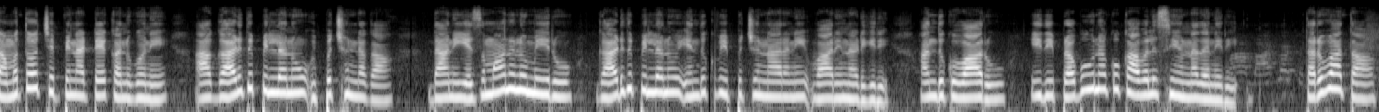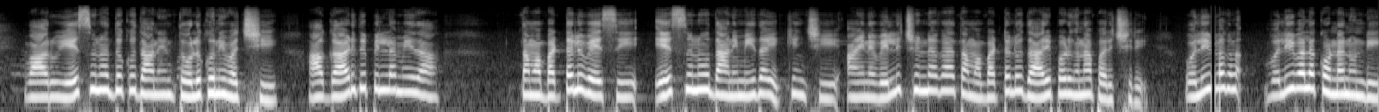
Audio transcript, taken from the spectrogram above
తమతో చెప్పినట్టే కనుగొని ఆ గాడిద పిల్లను విప్పుచుండగా దాని యజమానులు మీరు గాడిద పిల్లను ఎందుకు విప్పుచున్నారని వారిని అడిగిరి. అందుకు వారు ఇది ప్రభువునకు కావలసి ఉన్నదనిరి. తరువాత వారు ఏసునొద్దకు దానిని తోలుకొని వచ్చి ఆ గాడిద పిల్ల మీద తమ బట్టలు వేసి ఏసును దాని మీద ఎక్కించి ఆయన వెళ్ళిచుండగా తమ బట్టలు దారి పొడుగునా పరిచిరి. ఒలివల ఒలివల కొండ నుండి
